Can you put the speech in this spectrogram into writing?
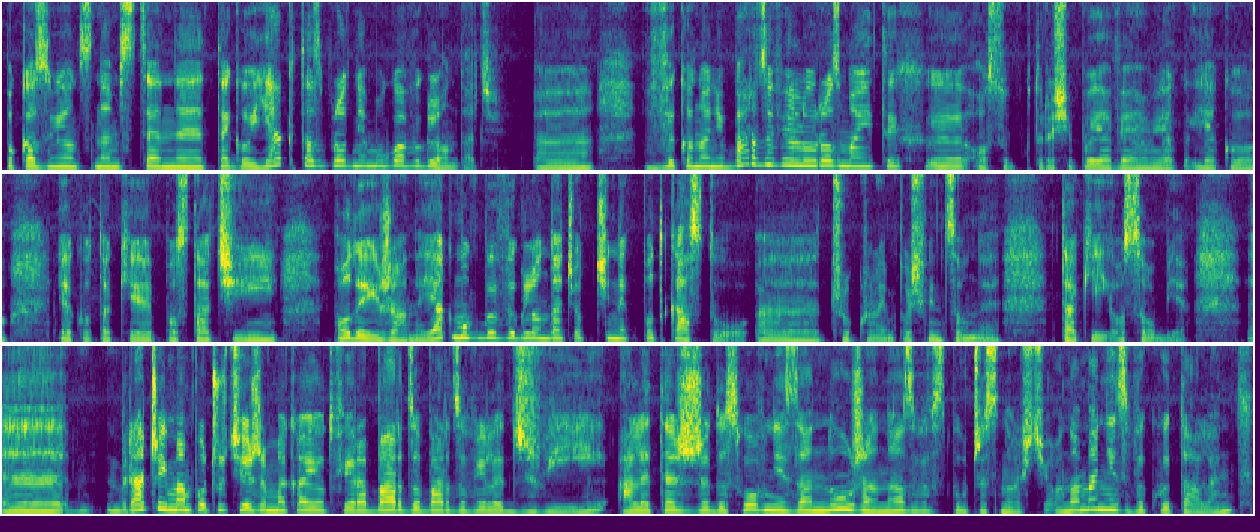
pokazując nam sceny tego, jak ta zbrodnia mogła wyglądać w wykonaniu bardzo wielu rozmaitych y, osób, które się pojawiają jak, jako, jako takie postaci podejrzane. Jak mógłby wyglądać odcinek podcastu e, True Crime poświęcony takiej osobie? E, raczej mam poczucie, że Makaj otwiera bardzo, bardzo wiele drzwi, ale też, że dosłownie zanurza nas we współczesności. Ona ma niezwykły talent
